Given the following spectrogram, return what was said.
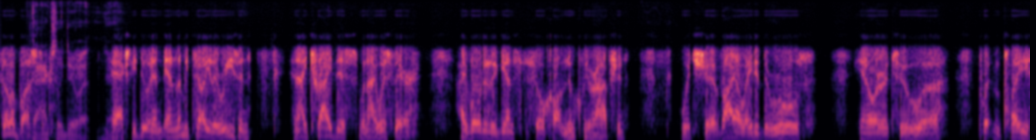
filibuster. To actually do it. Yeah. Actually do it. And, and let me tell you the reason, and I tried this when I was there. I voted against the so-called nuclear option, which uh, violated the rules in order to uh, put in place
